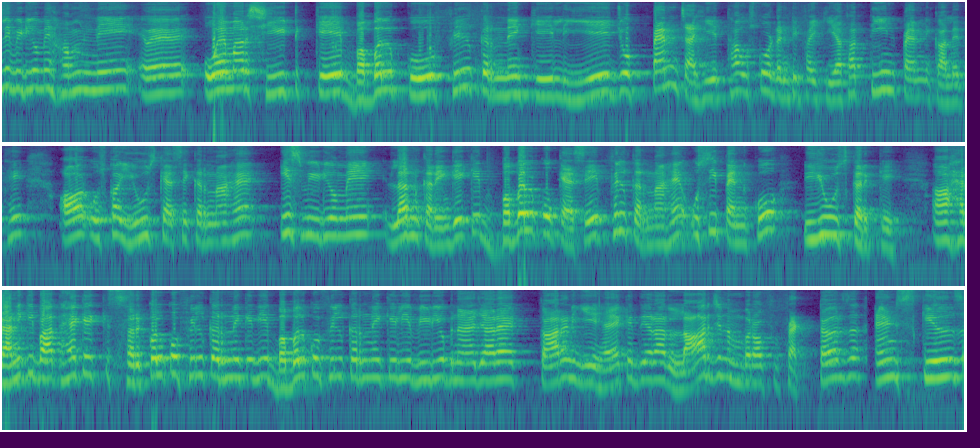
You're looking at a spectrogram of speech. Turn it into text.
पिछले वीडियो में हमने ओ एम आर शीट के बबल को फिल करने के लिए जो पेन चाहिए था, उसको आइडेंटिफाई किया था। तीन पेन निकाले थे और उसका यूज़ कैसे करना है, इस वीडियो में लर्न करेंगे कि बबल को कैसे फिल करना है उसी पेन को यूज़ करके। हैरानी की बात है कि सर्कल को फिल करने के लिए बबल को फिल करने के लिए वीडियो बनाया जा रहा है। कारण ये है कि there are large number of factors and skills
